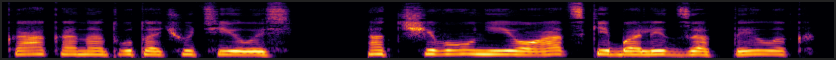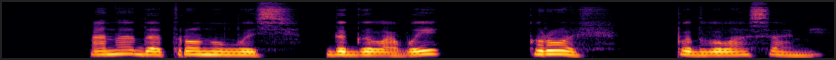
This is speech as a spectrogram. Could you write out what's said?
как она тут очутилась, от чего у нее адский болит затылок. Она дотронулась до головы, кровь под волосами.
